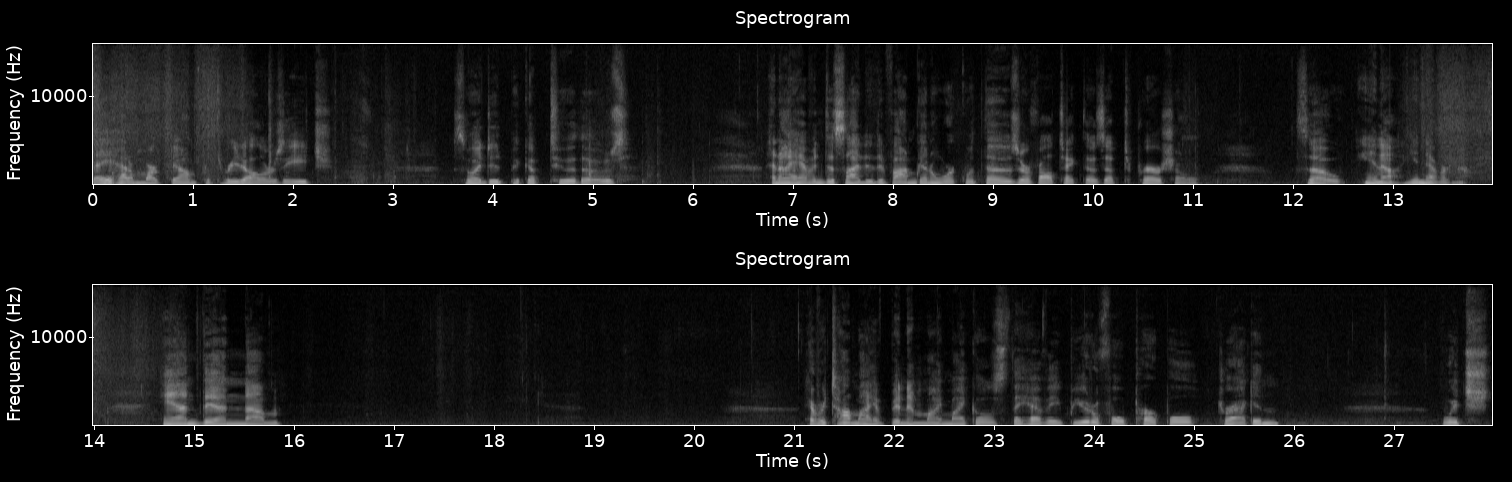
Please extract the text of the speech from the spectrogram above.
they had them marked down for $3 each. So I did pick up two of those. And I haven't decided if I'm going to work with those or if I'll take those up to Prayer Shawl. So, you know, you never know. And then, um, every time I have been in my Michaels, they have a beautiful purple dragon, which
